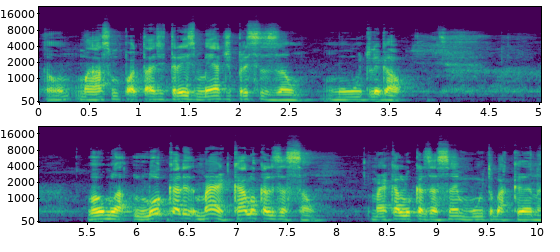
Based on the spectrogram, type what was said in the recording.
Então, o máximo pode estar tá de 3 metros de precisão. Muito legal. Vamos lá, localiz... marcar localização. Marcar localização é muito bacana.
